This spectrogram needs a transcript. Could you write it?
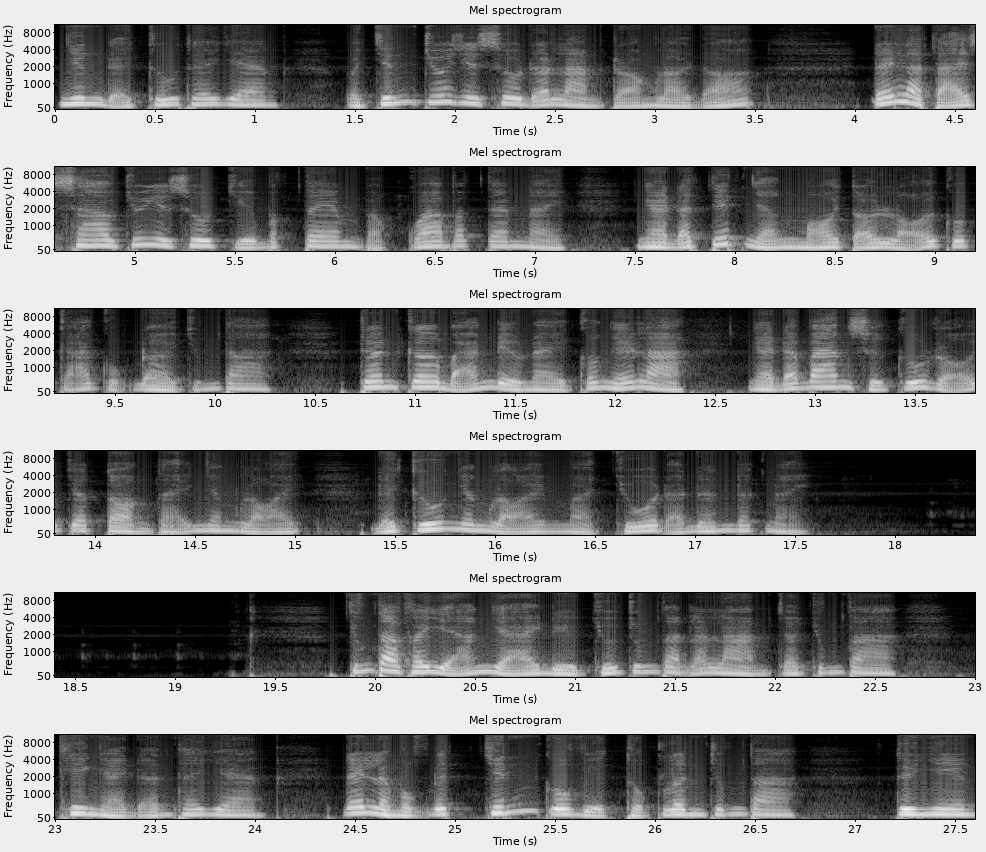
nhưng để cứu thế gian. Và chính Chúa Giêsu đã làm trọn lời đó. Đấy là tại sao Chúa Giêsu chịu bắp tem và qua bắp tem này, Ngài đã tiếp nhận mọi tội lỗi của cả cuộc đời chúng ta. Trên cơ bản điều này có nghĩa là Ngài đã ban sự cứu rỗi cho toàn thể nhân loại để cứu nhân loại mà Chúa đã đến đất này. Chúng ta phải giảng dạy điều Chúa chúng ta đã làm cho chúng ta khi Ngài đến thế gian. Đây là mục đích chính của việc thuộc linh chúng ta. Tuy nhiên,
